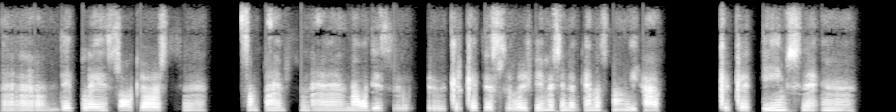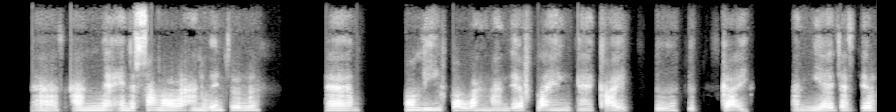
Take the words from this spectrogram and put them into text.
They play soccer. Sometimes nowadays cricket is very famous in Afghanistan. We have cricket teams, and in the summer and winter, only for one month they're flying uh, kite to the sky, and yeah, just they're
